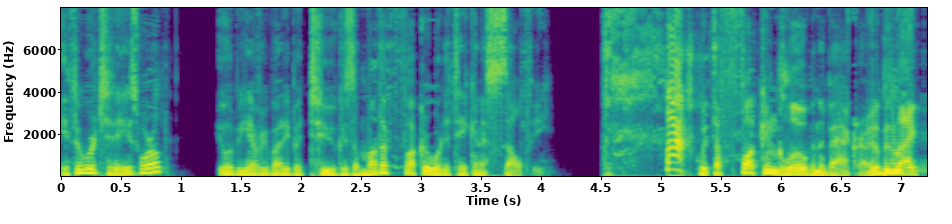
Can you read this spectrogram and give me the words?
if it were today's world, it would be everybody but two because the motherfucker would have taken a selfie with the fucking globe in the background. It would have been like,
